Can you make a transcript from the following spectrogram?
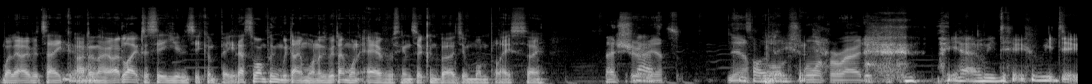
will it overtake? I don't know. I'd like to see Unity compete. That's one thing we don't want. Is we don't want everything to converge in one place. So, That's true. That's yeah. Yeah. consolidation. More, more variety. Yeah, we do. We do.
